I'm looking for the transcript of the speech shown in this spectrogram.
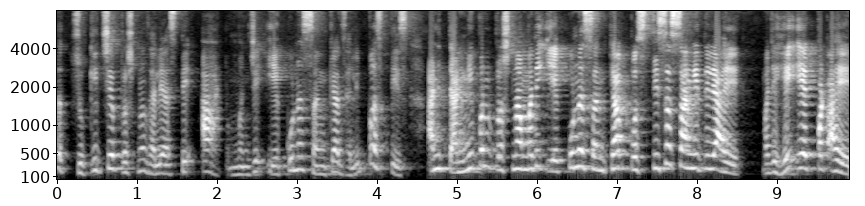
तर चुकीचे प्रश्न झाले असते आठ म्हणजे एकूण संख्या झाली पस्तीस. आणि त्यांनी पण प्रश्नामध्ये एकूण संख्या पस्तीसच सांगितलेली आहे. म्हणजे हे एक पट आहे.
